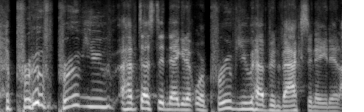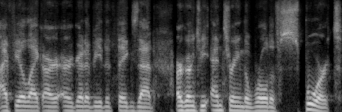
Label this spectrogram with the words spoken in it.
prove prove you have tested negative or prove you have been vaccinated, I feel like are, are gonna be the things that are going to be entering the world of sport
